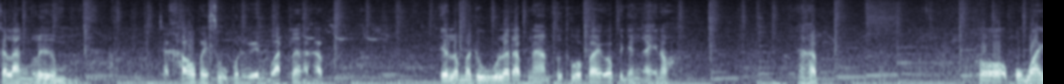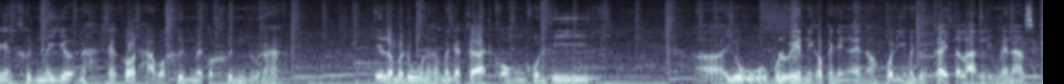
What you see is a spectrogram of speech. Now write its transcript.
กำลังเริ่มจะเข้าไปสู่บริเวณวัดแล้วนะครับ เดี๋ยวเรามาดูระดับน้ำทั่ว ๆ ไปว่าเป็นยังไงเนาะนะครับ ก็ผมว่ายังขึ้นไม่เยอะนะ แต่ก็ถามว่าขึ้นไหมก็ขึ้นอยู่นะฮะ เดี๋ยวเรามาดูนะครับบรรยากาศของคนที่ออยู่บริเวณนี้เขาเป็นยังไงเนาะพอดีมันอยู่ใกล้ตลาดริมแม่น้ำสแก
